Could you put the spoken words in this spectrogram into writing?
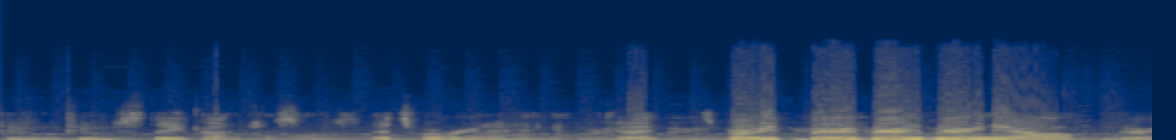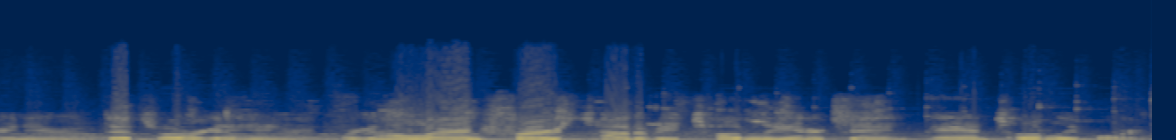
two two state consciousness. That's where we're going to hang out. Okay. It's very, very, very, very narrow. Very narrow. That's where we're going to hang out. We're to learn first how to be totally entertained and totally bored.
